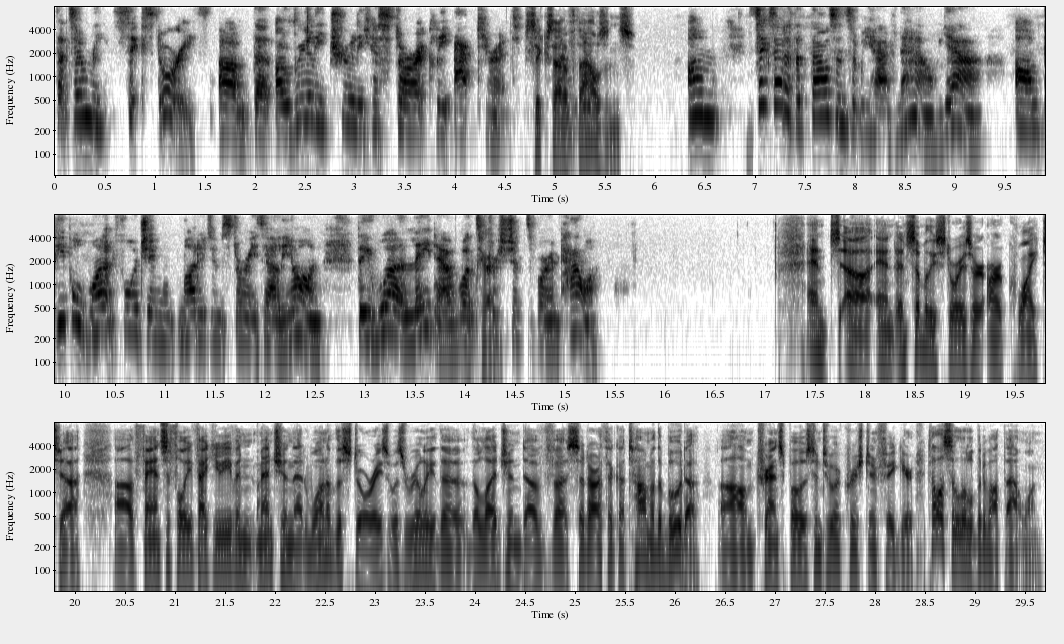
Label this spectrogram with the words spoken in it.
That's only six stories um, that are really, truly historically accurate. Six out of thousands. Um, six out of the thousands that we have now, yeah. Um, people weren't forging martyrdom stories early on. They were later once okay. Christians were in power. And uh, and and some of these stories are are quite uh, uh, fanciful. In fact, you even mentioned that one of the stories was really the the legend of uh, Siddhartha Gautama, the Buddha, um, transposed into a Christian figure. Tell us a little bit about that one.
